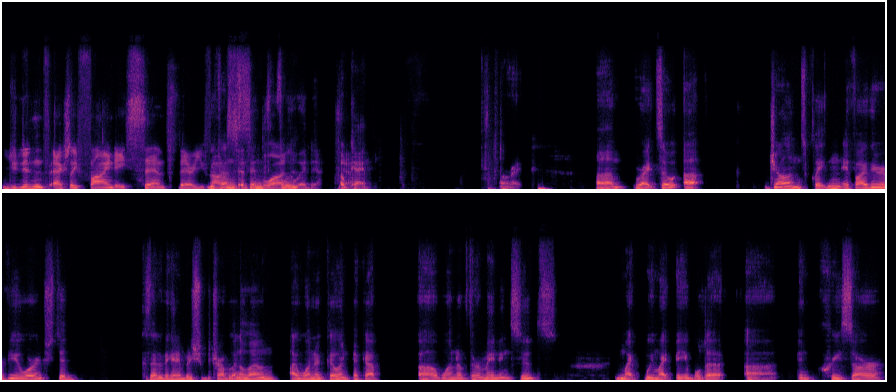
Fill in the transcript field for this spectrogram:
you didn't actually find a synth there you found, found synth, synth blood fluid. Yeah. Okay. All right. Um, right. So, uh, Johns, Clayton, if either of you are interested, because I don't think anybody should be traveling alone, I want to go and pick up uh, one of the remaining suits. Might we might be able to uh, increase our.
